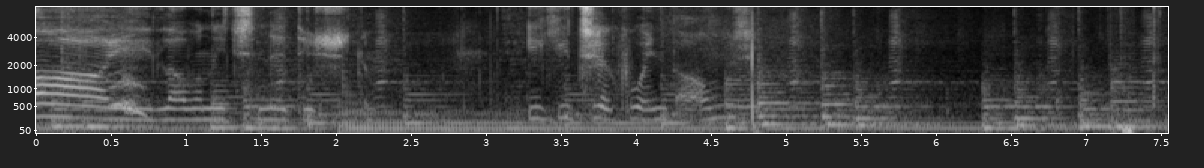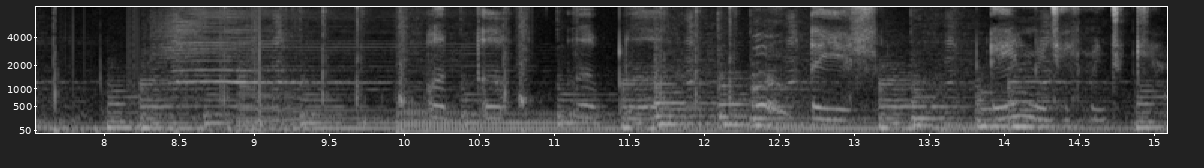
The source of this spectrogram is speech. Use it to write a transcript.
Ay lavın içine düştüm. İki checkpoint almışım. Değil. Eğilmeyecek miydik ya?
